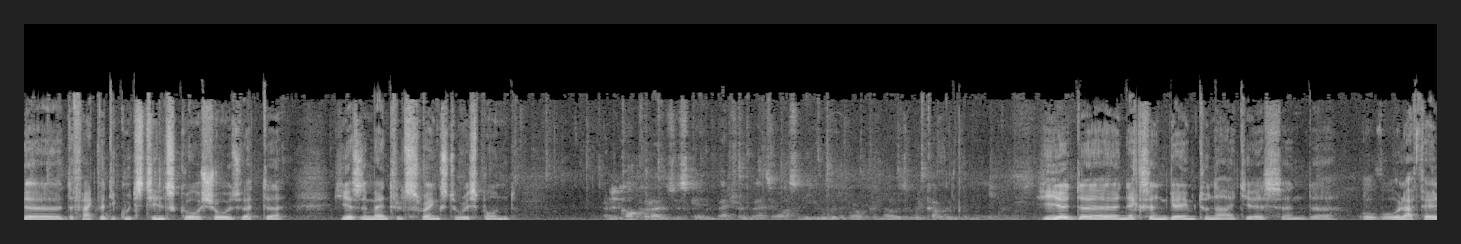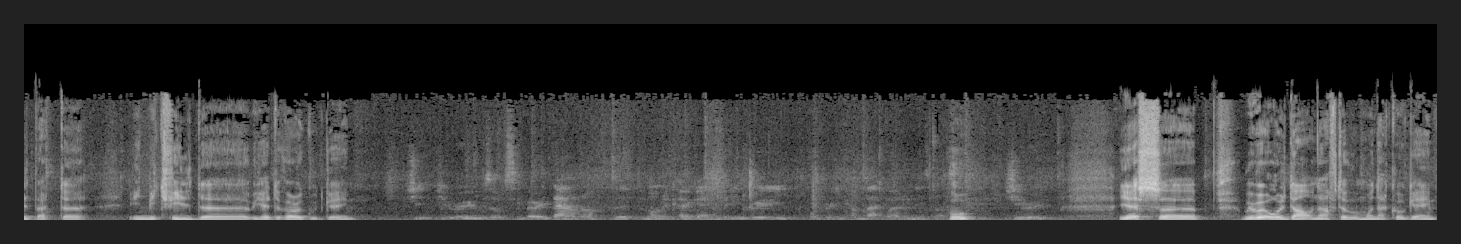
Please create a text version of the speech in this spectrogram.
uh, the fact that he could still score shows that uh, he has the mental strength to respond. And the Coquelin's just getting better and better, Arsene, even with a broken nose and recovering from a broken nose. He had uh, an excellent game tonight, yes, and uh, overall I felt that uh, in midfield uh, we had a very good game. Giroud was obviously very down after the, the Monaco game, but he's really, he's really come back well in his last Who? Giroud. Yes, we were all down after the Monaco game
